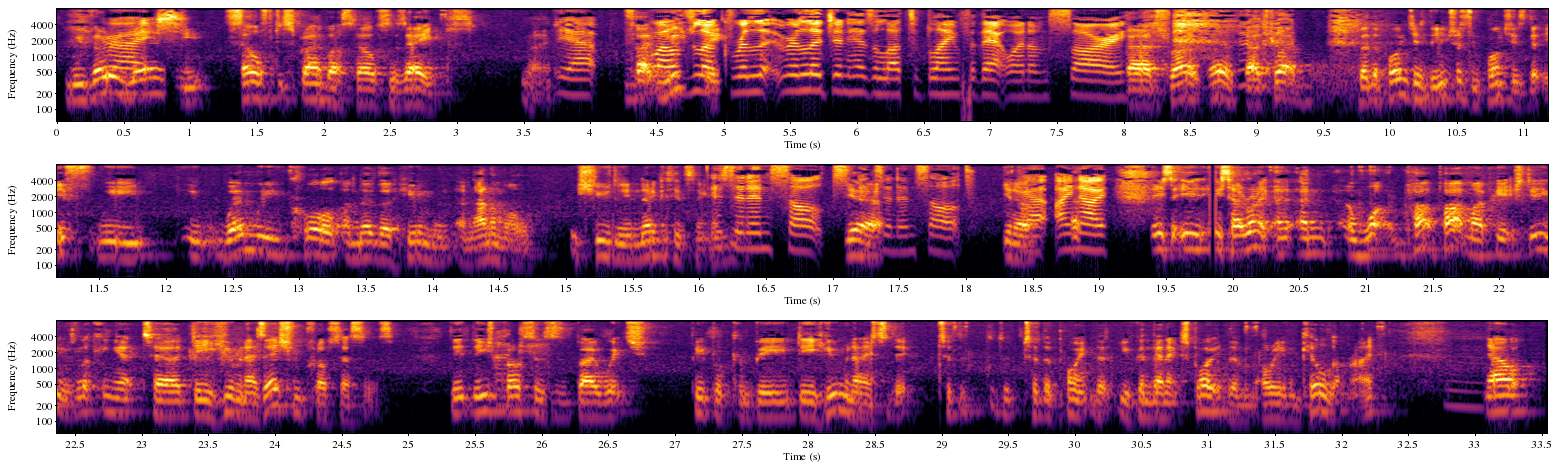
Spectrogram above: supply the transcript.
We very right. rarely self describe ourselves as apes. Right. Yeah. Fact, well, look, re- religion has a lot to blame for that one. I'm sorry. That's right. Yes, that's right. But the point is, the interesting point is that if we, when we call another human an animal, it's usually a negative thing. It's an it? insult. Yeah. It's an insult. You know, yeah, I know. It's, it's ironic, and, and what part, part of my PhD was looking at uh, dehumanization processes. The, these okay. processes by which people can be dehumanized to the, to the, to the point that you can then exploit them or even kill them. Right mm. now,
